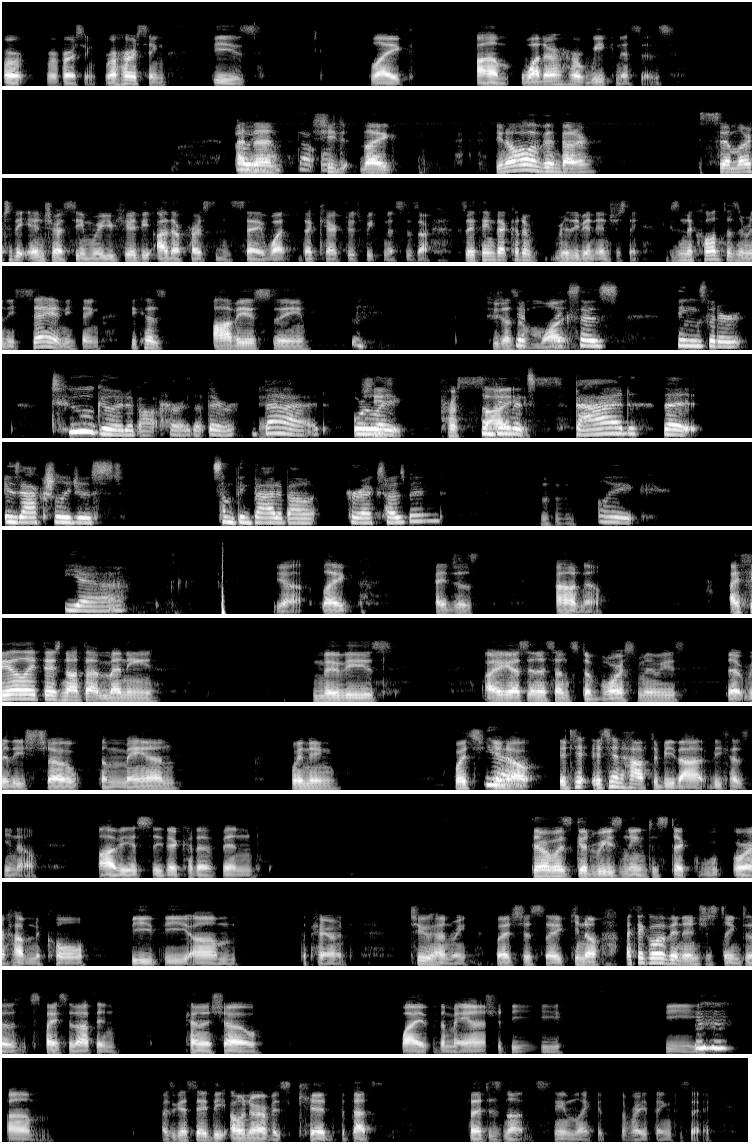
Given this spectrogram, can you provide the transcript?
or reversing, rehearsing these, like, um, what are her weaknesses? And Oh, yeah, then she one. like, you know what would have been better? Similar to the intro scene where you hear the other person say what the character's weaknesses are. Because I think that could have really been interesting. Because Nicole doesn't really say anything because obviously Hmm. she doesn't want. like says things that are too good about her that they're Yeah. bad or She's like precise. something that's- bad that is actually just something bad about her ex-husband. Mhm. Like yeah. Yeah, like I just I don't know. I feel like there's not that many movies, I guess in a sense divorce movies that really show the man winning. Which, you know, it it didn't have to be that because, you know, obviously there could have been there was good reasoning to stick or have Nicole be the um the parent to Henry. But it's just like, you know, I think it would have been interesting to spice it up and kind of show why the man should be be hmm um I was gonna say the owner of his kid, but that's that does not seem like it's the right thing to say.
